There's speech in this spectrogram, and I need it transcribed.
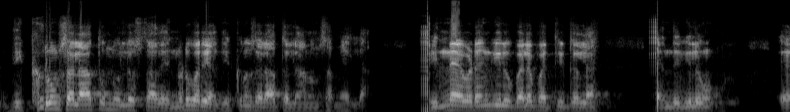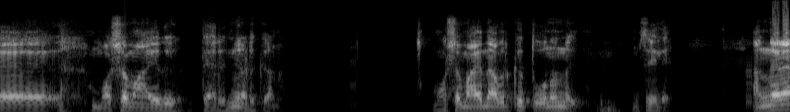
ദിക്കറും സലാത്തൊന്നും ഇല്ല ഉസ്താദ്. എന്നോട് പറയാ ദിക്കറും സലാത്തല്ലാന്നും സമയമല്ല പിന്നെ എവിടെങ്കിലും ഉപല പറ്റിയിട്ടുള്ള എന്തെങ്കിലും മോശമായത് തെരഞ്ഞെടുക്കുകയാണ് മോശമായെന്ന് അവർക്ക് തോന്നുന്നത് മനസ്സിലെ അങ്ങനെ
